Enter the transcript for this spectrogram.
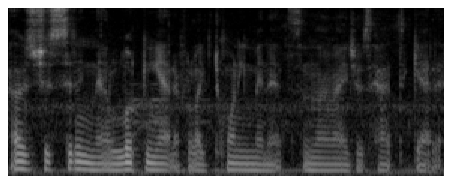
I was just sitting there looking at it for like 20 minutes, and then I just had to get it.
